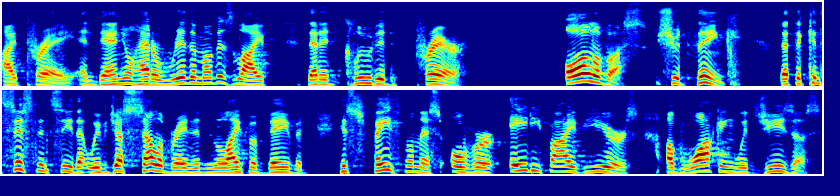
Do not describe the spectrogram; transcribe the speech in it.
I pray. And Daniel had a rhythm of his life that included prayer. All of us should think that the consistency that we've just celebrated in the life of David, his faithfulness over 85 years of walking with Jesus,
